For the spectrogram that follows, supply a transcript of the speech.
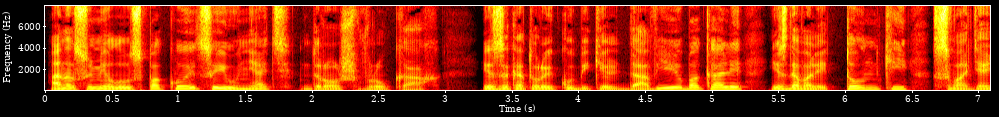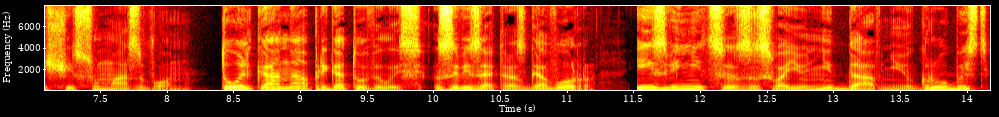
она сумела успокоиться и унять дрожь в руках, из-за которой кубики льда в ее бокале издавали тонкий, сводящий с ума звон. Только она приготовилась завязать разговор и извиниться за свою недавнюю грубость,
